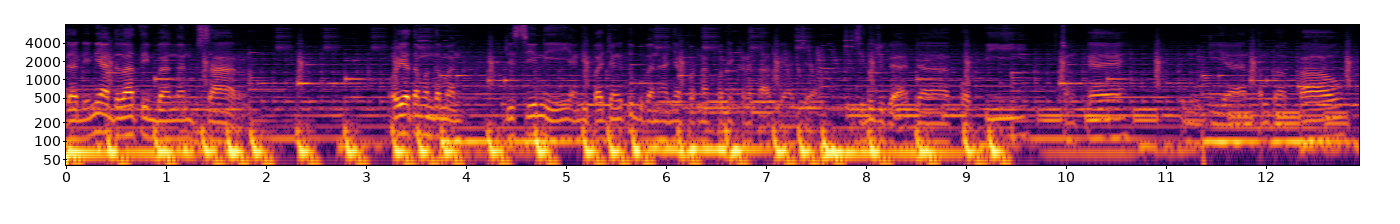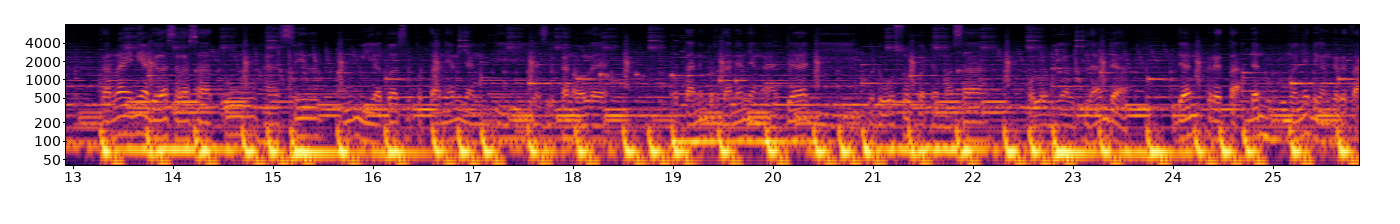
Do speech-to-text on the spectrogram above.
Dan ini adalah timbangan besar Oh ya teman-teman di sini yang dipajang itu bukan hanya pernak-pernik kereta api aja. Di sini juga ada kopi, cengkeh, kemudian tembakau. Karena ini adalah salah satu hasil bumi atau hasil pertanian yang dihasilkan oleh pertanian-pertanian yang ada di Bondowoso pada masa kolonial Belanda dan kereta dan hubungannya dengan kereta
